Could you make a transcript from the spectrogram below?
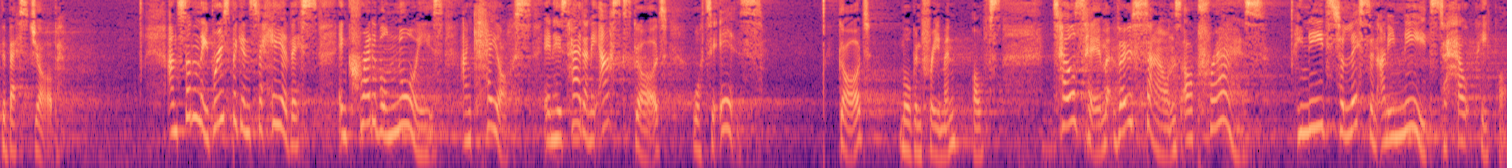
the best job. And suddenly, Bruce begins to hear this incredible noise and chaos in his head, and he asks God what it is. God, Morgan Freeman, OBS, tells him those sounds are prayers. He needs to listen and he needs to help people.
